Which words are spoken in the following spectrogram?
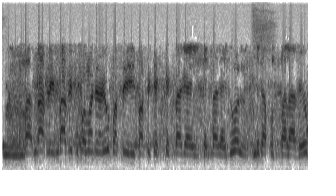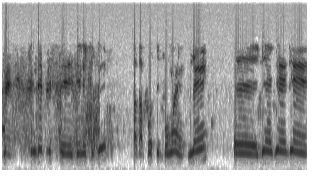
Pas pour commander un parce que parce que quelques quelques bagailles quelques bagailles drôles mais t'as faut pas laver mais si me plus euh, bien équipé ça t'a a a il y a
